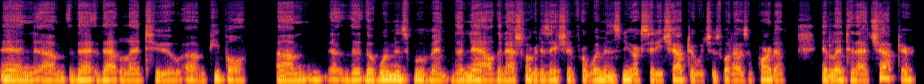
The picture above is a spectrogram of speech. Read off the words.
And um, that, that led to um, people um, the the women's movement, the NOW the National Organization for Women's New York City chapter, which is what I was a part of, it led to that chapter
